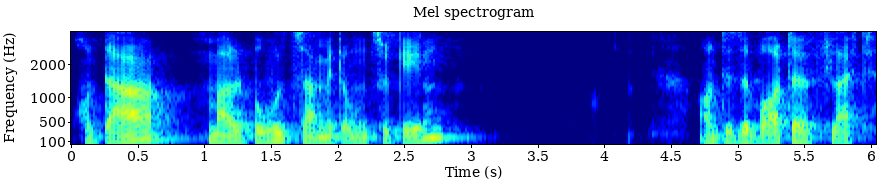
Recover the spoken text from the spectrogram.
Und da mal behutsam mit umzugehen und diese Worte vielleicht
